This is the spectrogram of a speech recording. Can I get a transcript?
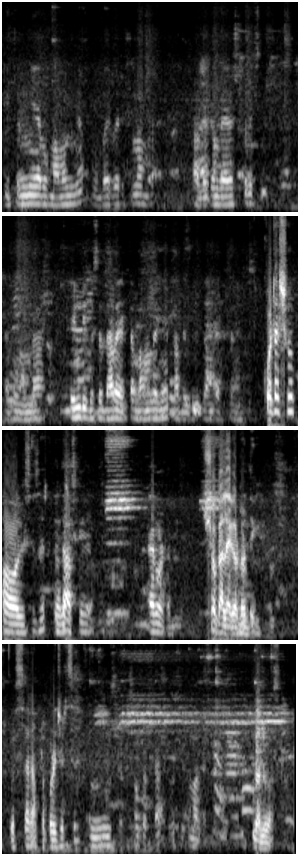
টিটন মিয়া এবং মামন মিয়া উভয়ের বাড়ি শুনে আমরা। তাদেরকে আমরা অ্যারেস্ট করেছি এবং আমরা এনডিপিএসের ধারা একটা মামলা নিয়ে তাদের বিরুদ্ধে আমরা একটা কটার সময় পাওয়া গেছে স্যার? আজকে এগারোটার দিকে। সকাল এগারোটার দিকে। তো স্যার আপনার পরিচয় স্যার? শাহ ধন্যবাদ।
